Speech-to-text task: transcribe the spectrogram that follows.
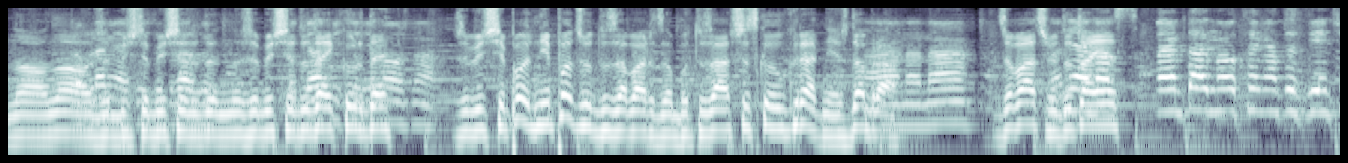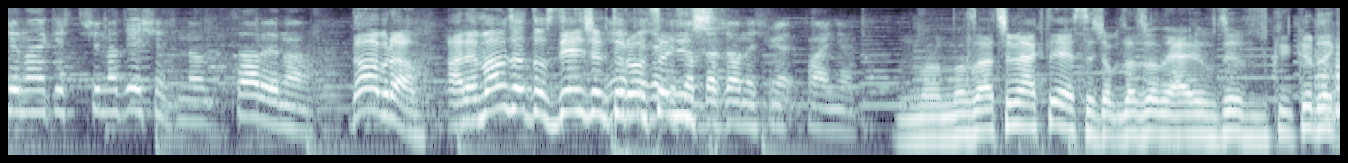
No, no, Problemy żebyś, jakieś żebyś, się, od razu. tutaj- no, żebyś się tutaj, się kurde, można. żebyś się po, nie poczuł tu za bardzo, bo tu za wszystko ukradniesz, No, dobra. no, no. Zobaczmy, No tutaj nie, jest... No, powiem tak, no oceniam to zdjęcie na jakieś 3 na 10, no sorry, no. Dobra, ale mam za to zdjęcie, Nie które jesteś ocenisz... obdarzony śmie- fajnie. No, no zobaczymy jak ty jesteś obdarzony, jak ty, w- kurde, kiedyś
